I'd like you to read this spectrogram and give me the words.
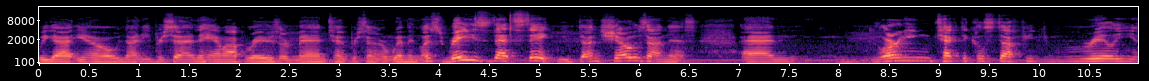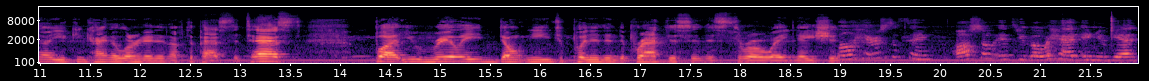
We got you know ninety percent of the ham operators are men, ten percent are women. Let's raise that stake. We've done shows on this, and learning technical stuff. Really you know you can kind of learn it enough to pass the test. But you really don't need to put it into practice in this throwaway nation. Well, here's the thing. Also, if you go ahead and you get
